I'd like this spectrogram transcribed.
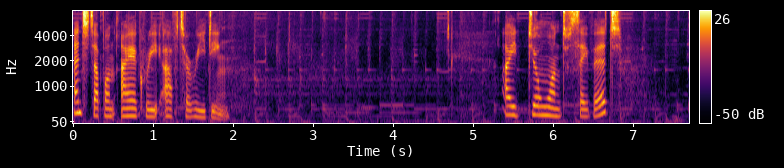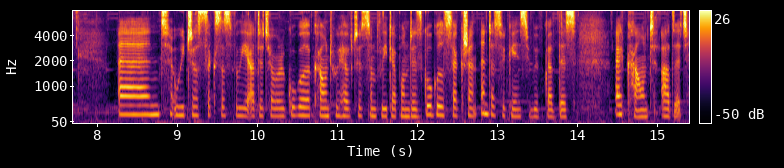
and tap on I agree after reading. I don't want to save it. And we just successfully added our Google account. We have to simply tap on this Google section and as you can see we've got this account added.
